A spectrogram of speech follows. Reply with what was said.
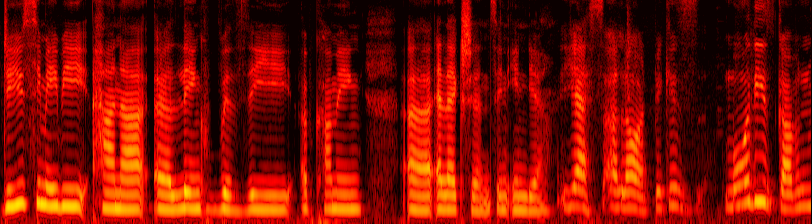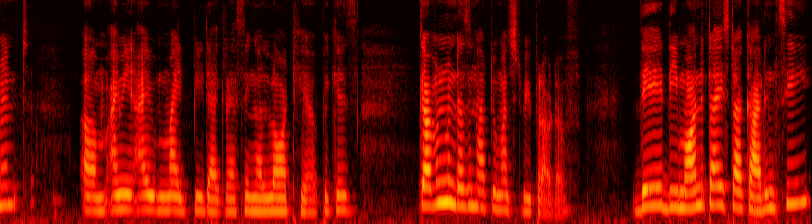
do you see maybe, Hannah, a link with the upcoming uh, elections in India? Yes, a lot, because Modi's government, um, I mean, I might be digressing a lot here, because government doesn't have too much to be proud of. They demonetized our currency,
